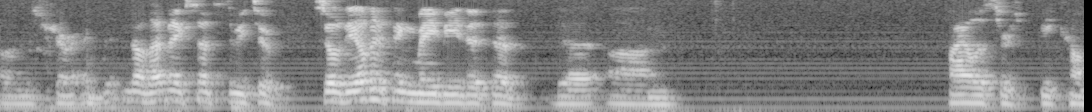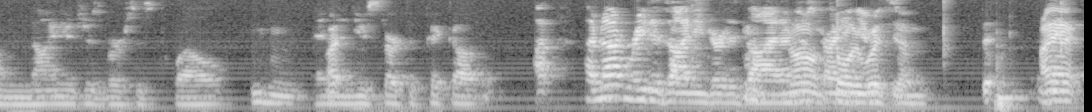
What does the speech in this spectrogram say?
uh, Mr. Chairman. No, that makes sense to me too. So the other thing may be that the, the, um, pilasters become nine inches versus twelve, Mhm. and then you start to pick up. I, I'm not redesigning your design, I'm No, just I'm trying totally to give you with you. some. I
